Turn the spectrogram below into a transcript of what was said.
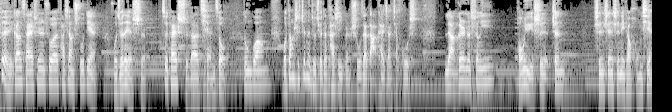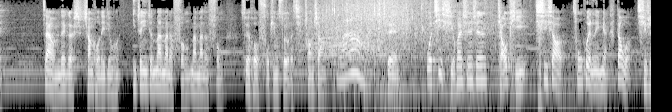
对，刚才深深说它像书店，我觉得也是。最开始的前奏、灯光，我当时真的就觉得它是一本书在打开讲讲故事。两个人的声音，宏宇是针，深深是那条红线，在我们那个伤口那地方一针一针慢慢的缝，慢慢的缝，最后抚平所有的创伤。哇哦。对。我既喜欢深深调皮、嬉笑、聪慧的那一面，但我其实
